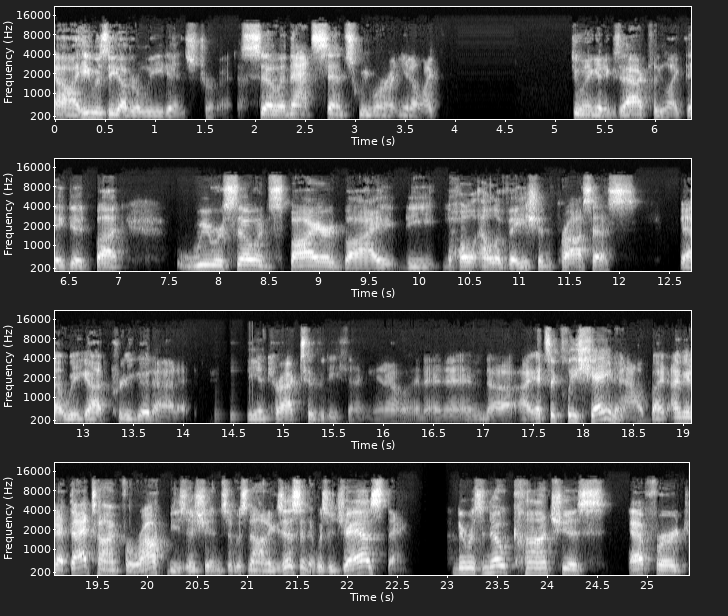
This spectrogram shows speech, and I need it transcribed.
Uh, he was the other lead instrument. So in that sense, we weren't, you know, like doing it exactly like they did, but we were so inspired by the the whole elevation process that we got pretty good at it. The interactivity thing, you know, and and and uh, it's a cliche now, but I mean, at that time for rock musicians, it was non-existent. It was a jazz thing. There was no conscious effort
